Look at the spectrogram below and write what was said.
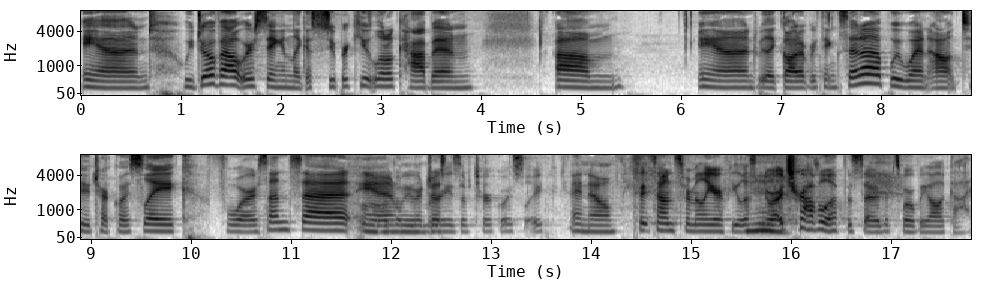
And we drove out. We were staying in like a super cute little cabin. Um, and we like got everything set up. We went out to Turquoise Lake for sunset. and Oh, the we were just, memories of Turquoise Lake. I know. If it sounds familiar, if you listen to our travel episode, that's where we all got.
